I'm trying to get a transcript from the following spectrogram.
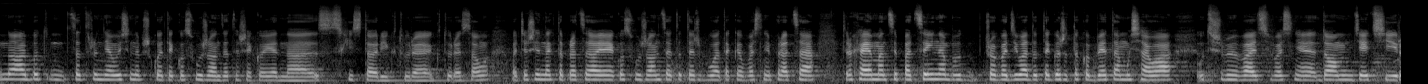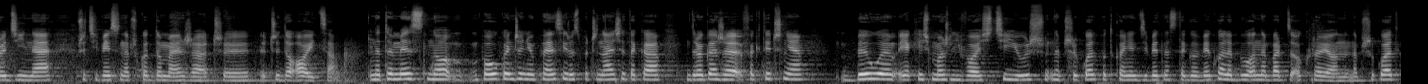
no, albo zatrudniały się na przykład jako służące, też jako jedna z historii, które, które są. Chociaż jednak ta praca jako służące to też była taka właśnie praca trochę emancypacyjna, bo prowadziła do tego, że to kobieta musiała utrzymywać właśnie dom, dzieci, rodzinę, w przeciwieństwie na przykład do męża czy, czy do ojca. Natomiast no, po ukończeniu pensji rozpoczynała się taka droga, że faktycznie były jakieś możliwości już na przykład pod koniec XIX wieku, ale były one bardzo okrojone. Na przykład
